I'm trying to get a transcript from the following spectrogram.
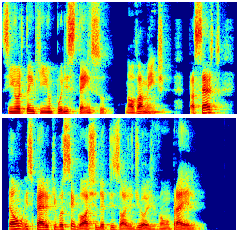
Senhor Tanquinho por extenso novamente. Tá certo? Então, espero que você goste do episódio de hoje. Vamos para ele.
